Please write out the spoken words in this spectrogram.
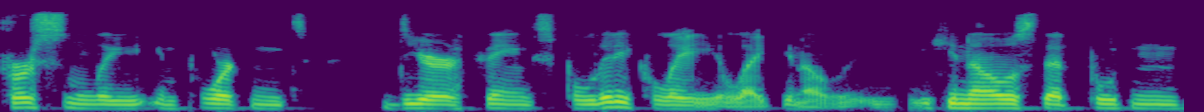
personally important dear things politically. Like you know, he knows that Putin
